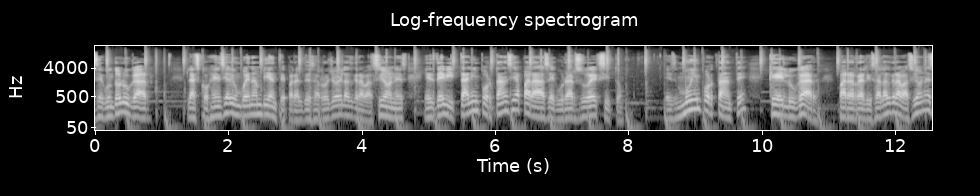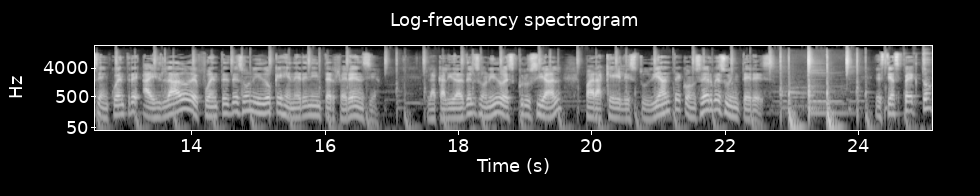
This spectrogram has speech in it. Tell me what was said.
En segundo lugar, la escogencia de un buen ambiente para el desarrollo de las grabaciones es de vital importancia para asegurar su éxito. Es muy importante que el lugar para realizar las grabaciones se encuentre aislado de fuentes de sonido que generen interferencia. La calidad del sonido es crucial para que el estudiante conserve su interés. Este aspecto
